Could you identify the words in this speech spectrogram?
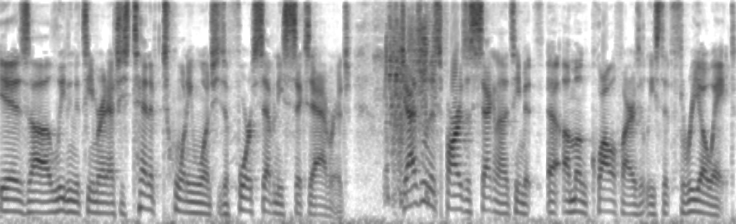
is uh, leading the team right now. She's 10 of 21. She's a 476 average. Jasmine Esparza is second on the team at, uh, among qualifiers, at least at 308.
